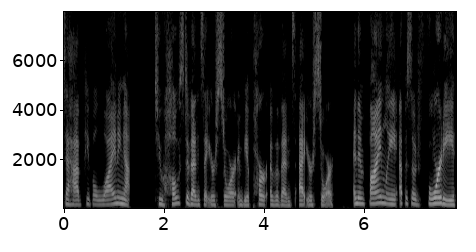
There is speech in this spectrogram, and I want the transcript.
to have people lining up to host events at your store and be a part of events at your store. And then finally, episode 40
